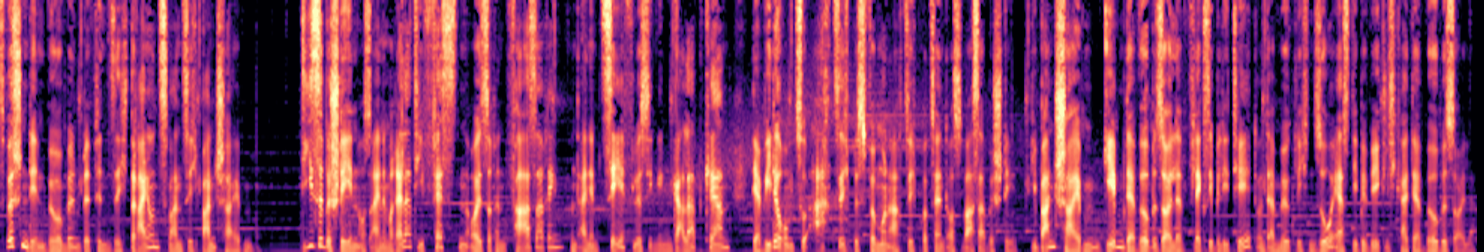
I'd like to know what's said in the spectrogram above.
Zwischen den Wirbeln befinden sich 23 Bandscheiben. Diese bestehen aus einem relativ festen äußeren Faserring und einem zähflüssigen Gallatkern, der wiederum zu 80 bis 85 Prozent aus Wasser besteht. Die Bandscheiben geben der Wirbelsäule Flexibilität und ermöglichen so erst die Beweglichkeit der Wirbelsäule,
